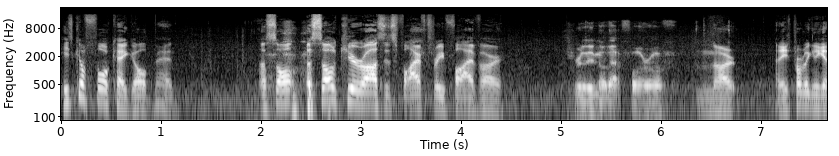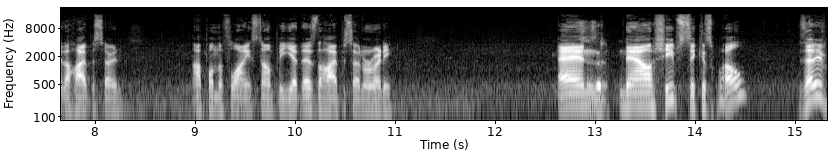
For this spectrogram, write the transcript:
He's got 4k gold, man. Assault Assault Cuirass is 5350. It's really not that far off. No. And he's probably going to get the Hyperstone up on the Flying Stumpy. Yep, there's the Hyperstone already. And a- now Sheepstick as well. Is that if...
